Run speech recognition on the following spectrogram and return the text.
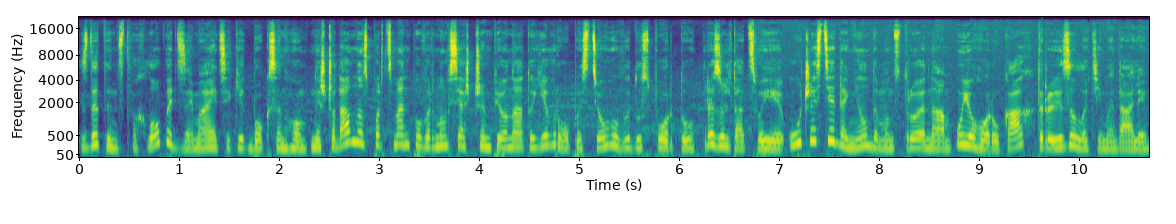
З дитинства хлопець займається кікбоксингом. Нещодавно спортсмен повернувся з чемпіонату Європи з цього виду спорту. Результат своєї участі Даніл демонструє нам. У його руках три золоті медалі.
